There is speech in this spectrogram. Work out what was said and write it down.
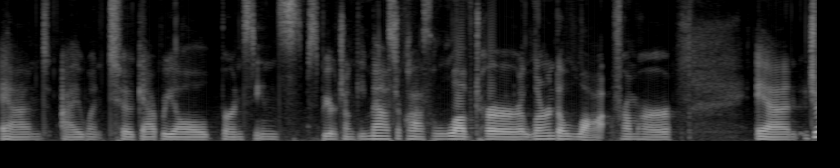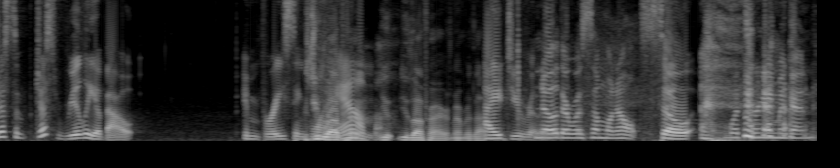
And I went to Gabrielle Bernstein's Spirit Junkie Masterclass, loved her, learned a lot from her, and just just really about embracing 'Cause who you I love am. her. You, you love her. I remember that. I do really. No, there was someone else. so What's her name again?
